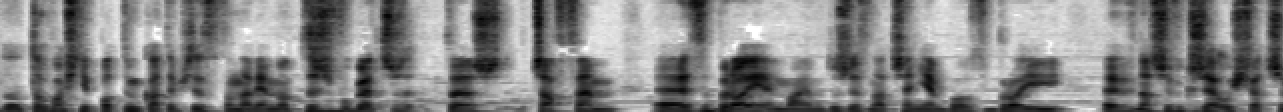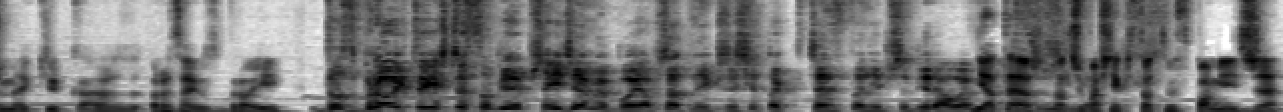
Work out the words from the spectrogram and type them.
No to właśnie pod tym kątem się zastanawiam. No też w ogóle też czasem e, zbroje mają duże znaczenie, bo zbroi, znaczy w grze uświadczymy kilka ro- rodzajów zbroi. Do zbroi to jeszcze sobie przejdziemy, bo ja w żadnej grze się tak często nie przebierałem. Ja też, Tsushimie. znaczy właśnie chcę o tym wspomnieć, że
